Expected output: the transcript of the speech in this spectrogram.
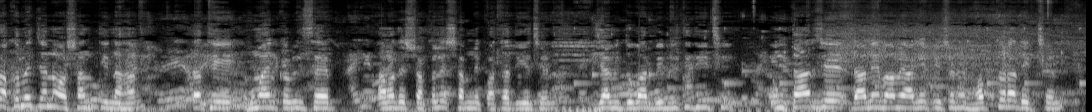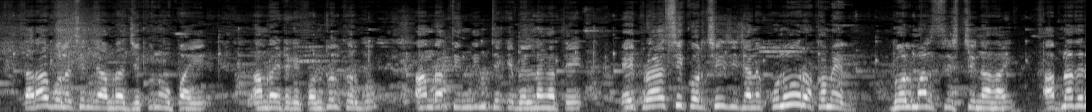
রকমের যেন অশান্তি না হন তাতে হুমায়ুন কবির সাহেব আমাদের সকলের সামনে কথা দিয়েছেন যে আমি দুবার বিবৃতি দিয়েছি এবং তার যে ডানে বামে আগে পিছনে ভক্তরা দেখছেন, তারাও বলেছেন যে আমরা যে কোনো উপায়ে আমরা এটাকে কন্ট্রোল করব। আমরা তিন দিন থেকে বেলডাঙ্গাতে এই প্রয়াসই করছি যে যেন কোনো রকমের গোলমাল সৃষ্টি না হয়। আপনাদের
